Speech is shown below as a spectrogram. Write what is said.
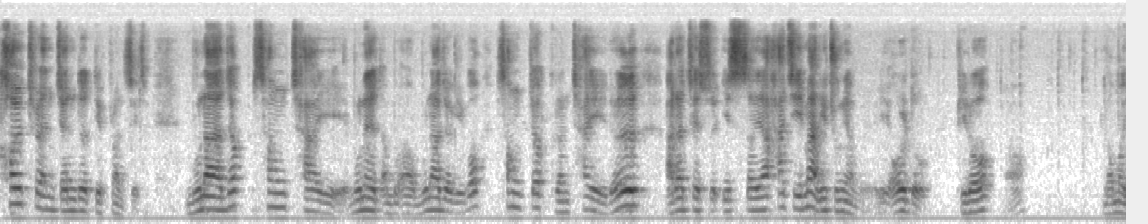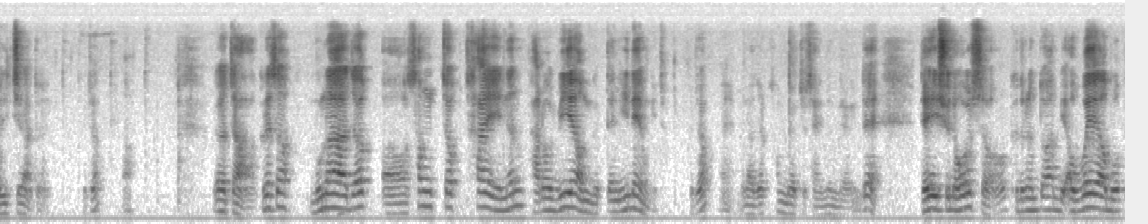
cultural and gender differences 문화적 성 차이, 문화, 어, 문화적이고 성적 그런 차이를 알아챌 수 있어야 하지만 이 중요한 거예요. 이 올도 비록 어, 넘어 일지라도 그죠? 어. 자, 그래서 문화적 어, 성적 차이는 바로 위에 언급된 이 내용이죠. 그죠? 네, 문화적 차이 있는 내용인데 they should also 그들은 또한 be aware of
